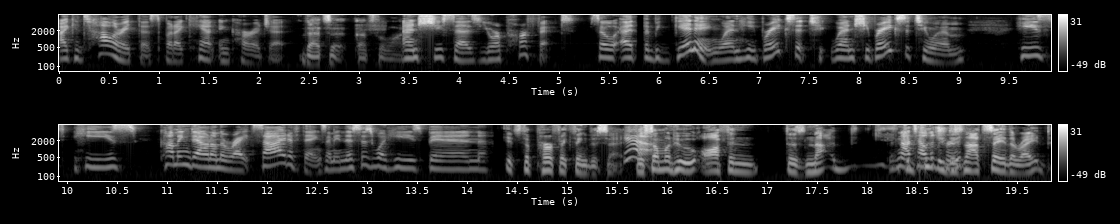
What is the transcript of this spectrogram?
I can tolerate this, but I can't encourage it. That's it. That's the line. And she says, "You're perfect." So at the beginning, when he breaks it, to, when she breaks it to him, he's he's coming down on the right side of things. I mean, this is what he's been. it's the perfect thing to say Yeah. for someone who often does not Does not tell the truth. does not say the right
